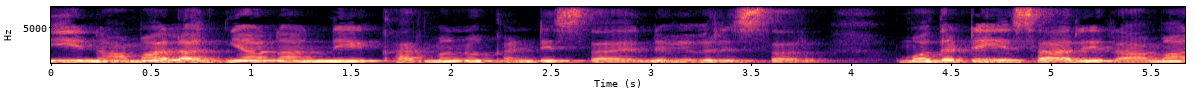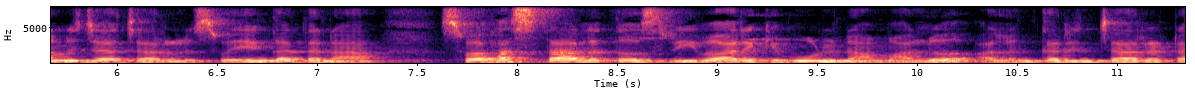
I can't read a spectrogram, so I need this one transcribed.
ఈ నామాల అజ్ఞానాన్ని కర్మను ఖండిస్తాయని వివరిస్తారు. మొదటిసారి రామానుజాచార్యులు స్వయంగా తన స్వహస్తాలతో శ్రీవారికి మూడు నామాలు అలంకరించారట.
